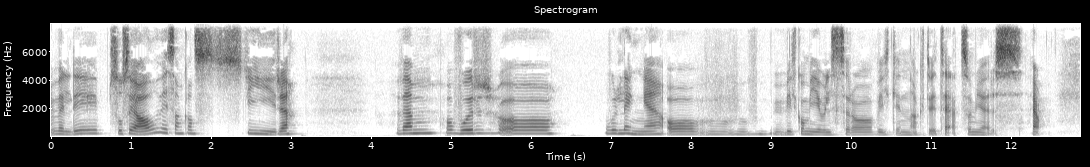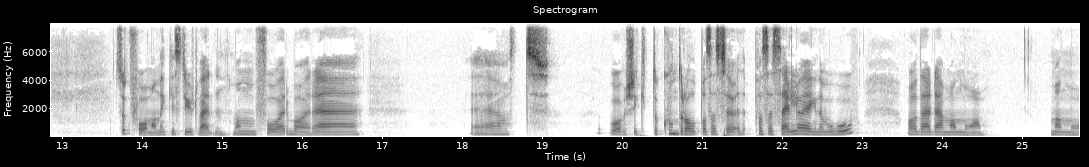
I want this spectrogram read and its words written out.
veldig sosial hvis han kan styre hvem og hvor og hvor lenge og hvilke omgivelser og hvilken aktivitet som gjøres. Ja. Så får man ikke styrt verden. Man får bare eh, hatt oversikt og kontroll på seg, på seg, selv og egne behov. Og det er der man må, man må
